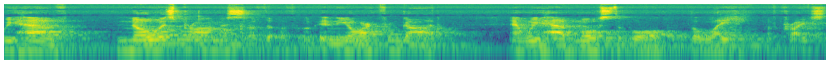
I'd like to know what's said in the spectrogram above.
We have Noah's promise of the, of, in the ark from God. And we have most of all the light of Christ.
